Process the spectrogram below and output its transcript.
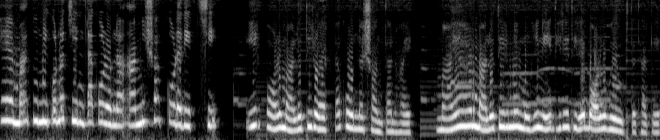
হ্যাঁ মা তুমি কোনো চিন্তা করো না আমি সব করে দিচ্ছি। এরপর মালতীরও একটা কন্যা সন্তান হয়। মায়া আর মালতীর মেয়ে মোহিনী ধীরে ধীরে বড় হয়ে উঠতে থাকে।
